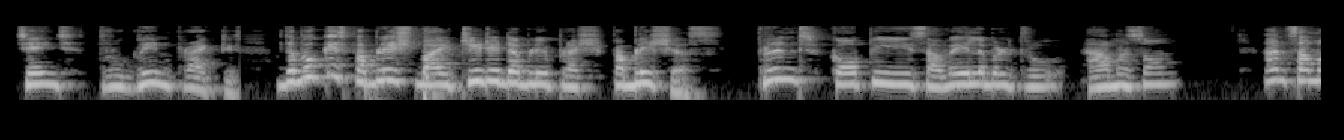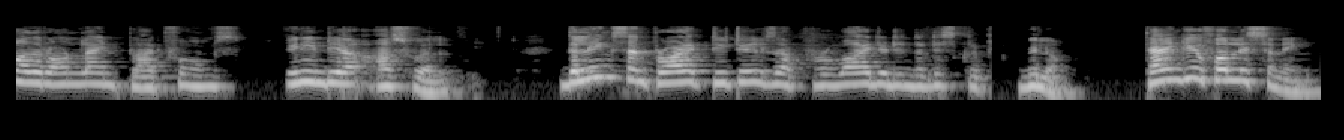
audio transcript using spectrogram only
Change Through Green Practice. The book is published by TDW Publishers. Print copy is available through Amazon and some other online platforms in India as well. The links and product details are provided in the description below. Thank you for listening.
